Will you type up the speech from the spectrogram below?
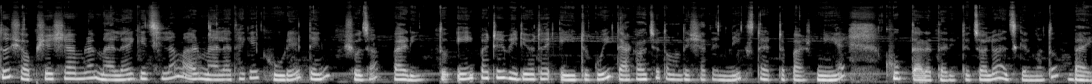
তো সবশেষে আমরা মেলায় গেছিলাম আর মেলা থেকে ঘুরে দেন সোজা বাড়ি। তো এই পার্টের ভিডিওটা এইটুকুই। দেখা হচ্ছে তোমাদের সাথে নেক্সট একটা পার্ট নিয়ে। খুব তাড়াতাড়িতে। চলো আজকের মতো বাই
